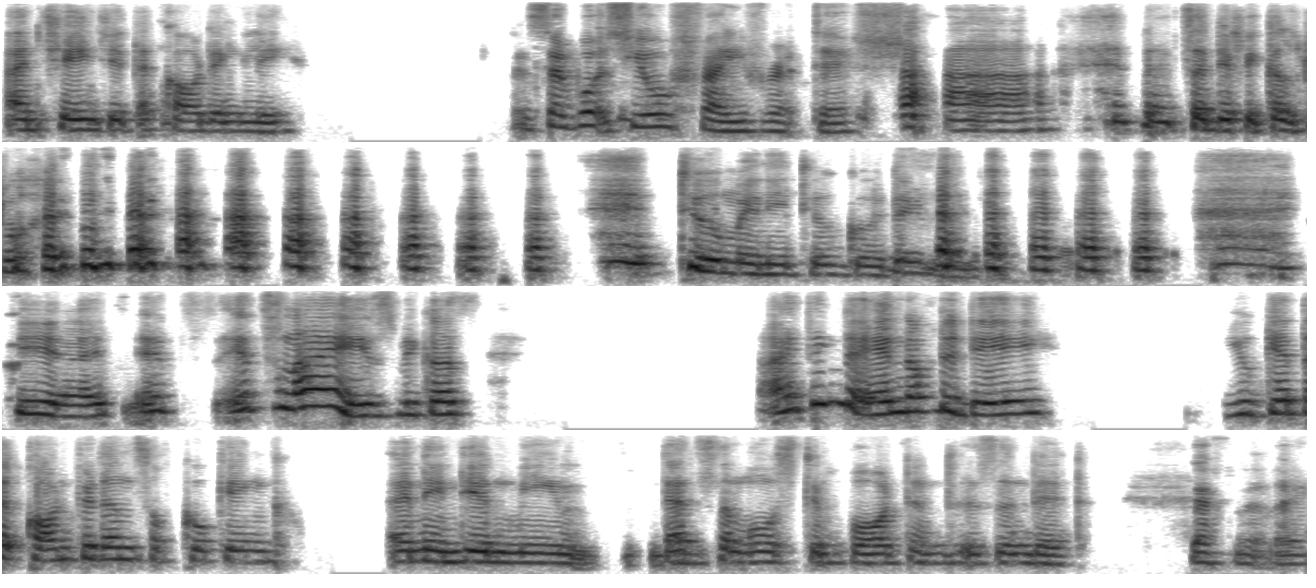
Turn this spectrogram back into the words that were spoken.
and change it accordingly. And so, what's your favorite dish? That's a difficult one. too many, too good. yeah, it's, it's it's nice because I think the end of the day, you get the confidence of cooking an Indian meal. That's mm. the most important, isn't it? Definitely.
